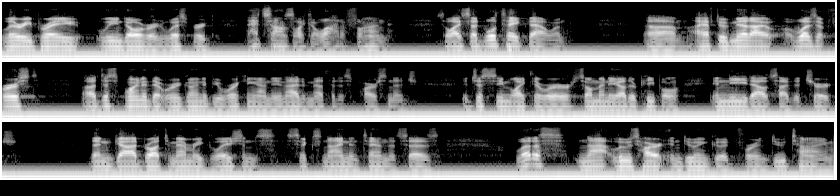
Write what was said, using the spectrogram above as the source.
Larry Bray leaned over and whispered, That sounds like a lot of fun. So I said, We'll take that one. Um, I have to admit, I was at first uh, disappointed that we are going to be working on the United Methodist parsonage. It just seemed like there were so many other people in need outside the church. Then God brought to memory Galatians 6, 9, and 10 that says, Let us not lose heart in doing good, for in due time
